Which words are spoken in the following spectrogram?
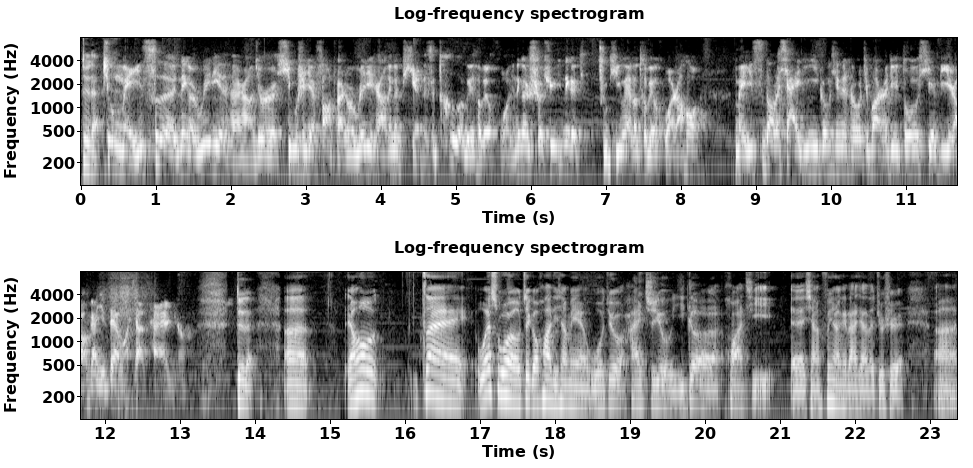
对的，就每一次那个 Reddit 上，就是西部世界放出来之后，Reddit 上那个帖子是特别特别火，那个社区那个主题永远都特别火。然后每一次到了下一集一更新的时候，这帮人就都歇逼，然后赶紧再往下猜，你知道吗？对的，呃，然后在 Westworld 这个话题上面，我就还只有一个话题，呃，想分享给大家的，就是啊，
